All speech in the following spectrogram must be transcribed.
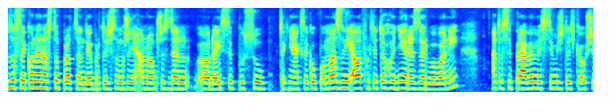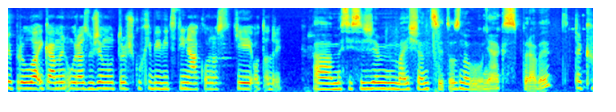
zase jako ne na 100%, jo, protože samozřejmě ano, přes den o, dají si pusu, tak nějak se jako pomazlí, ale furt je to hodně rezervovaný. A to si právě myslím, že teďka už je průla i kámen úrazu, že mu trošku chybí víc té náklonosti od Adry. A myslíš si, že mají šanci to znovu nějak spravit? Tak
